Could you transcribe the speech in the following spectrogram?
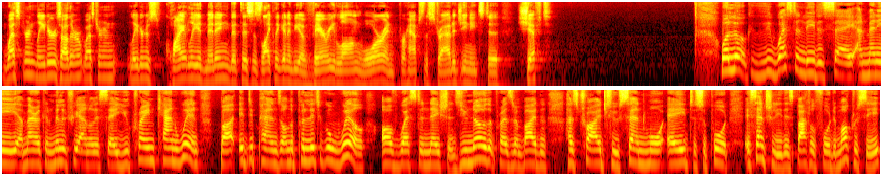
Western leaders, other Western leaders, quietly admitting that this is likely going to be a very long war and perhaps the strategy needs to shift? Well, look, the Western leaders say, and many American military analysts say, Ukraine can win, but it depends on the political will of Western nations. You know that President Biden has tried to send more aid to support essentially this battle for democracy,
